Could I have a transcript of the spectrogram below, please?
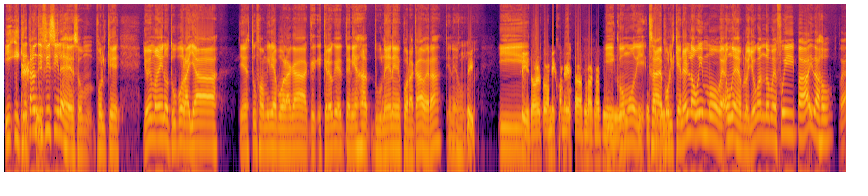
¿Y, ¿Y qué tan difícil es eso? Porque yo me imagino tú por allá, tienes tu familia por acá, creo que tenías a tu nene por acá, ¿verdad? Tienes un... Sí. Y, sí, toda, toda mi estaba por acá. y cómo, ¿sabes? Porque no es lo mismo. Un ejemplo, yo cuando me fui para Idaho, pues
